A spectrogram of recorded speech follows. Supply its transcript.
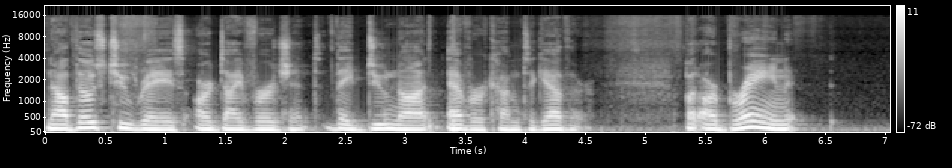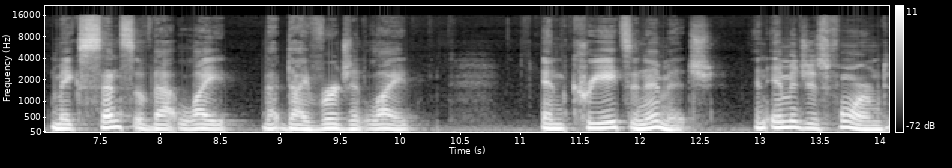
Now, those two rays are divergent. They do not ever come together. But our brain makes sense of that light, that divergent light, and creates an image. An image is formed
